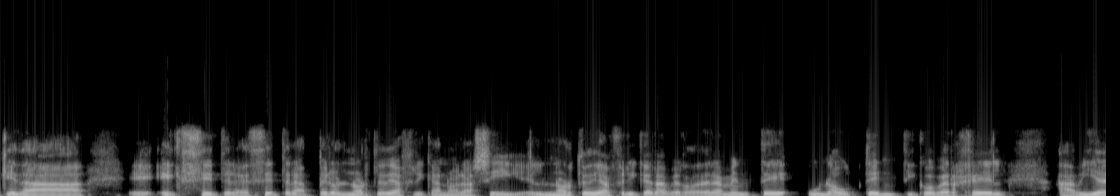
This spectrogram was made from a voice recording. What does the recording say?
queda, eh, etcétera, etcétera. Pero el norte de África no era así. El norte de África era verdaderamente un auténtico vergel, había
